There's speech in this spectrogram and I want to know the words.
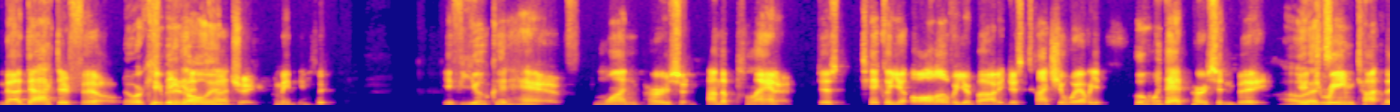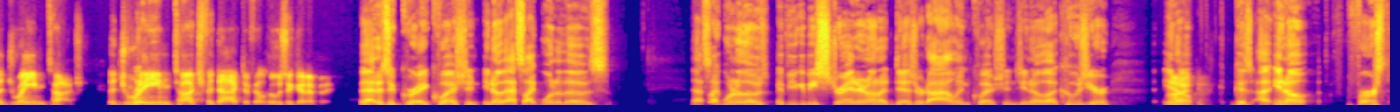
Now, Dr. Phil. No, we're keeping it all in. touching, I mean, if, you could have one person on the planet just tickle you all over your body, just touch you wherever you, who would that person be? Oh, Your dream touch, the dream touch, the dream touch for Dr. Phil. Who's it going to be? That is a great question. You know, that's like one of those. That's like one of those. If you could be stranded on a desert island, questions. You know, like who's your, you know, because uh, you know, first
